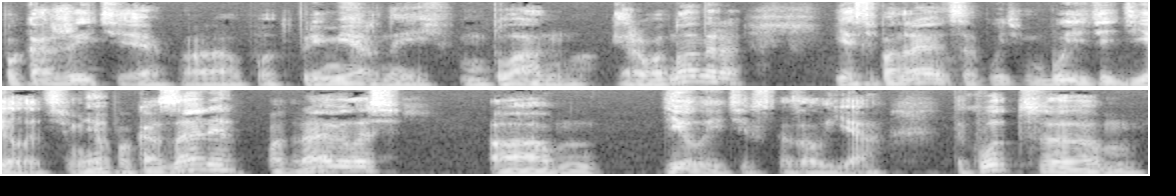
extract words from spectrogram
покажите э, вот примерный план первого номера. Если понравится, будем, будете делать. Мне показали, понравилось. Делайте, сказал я. Так вот, эм,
